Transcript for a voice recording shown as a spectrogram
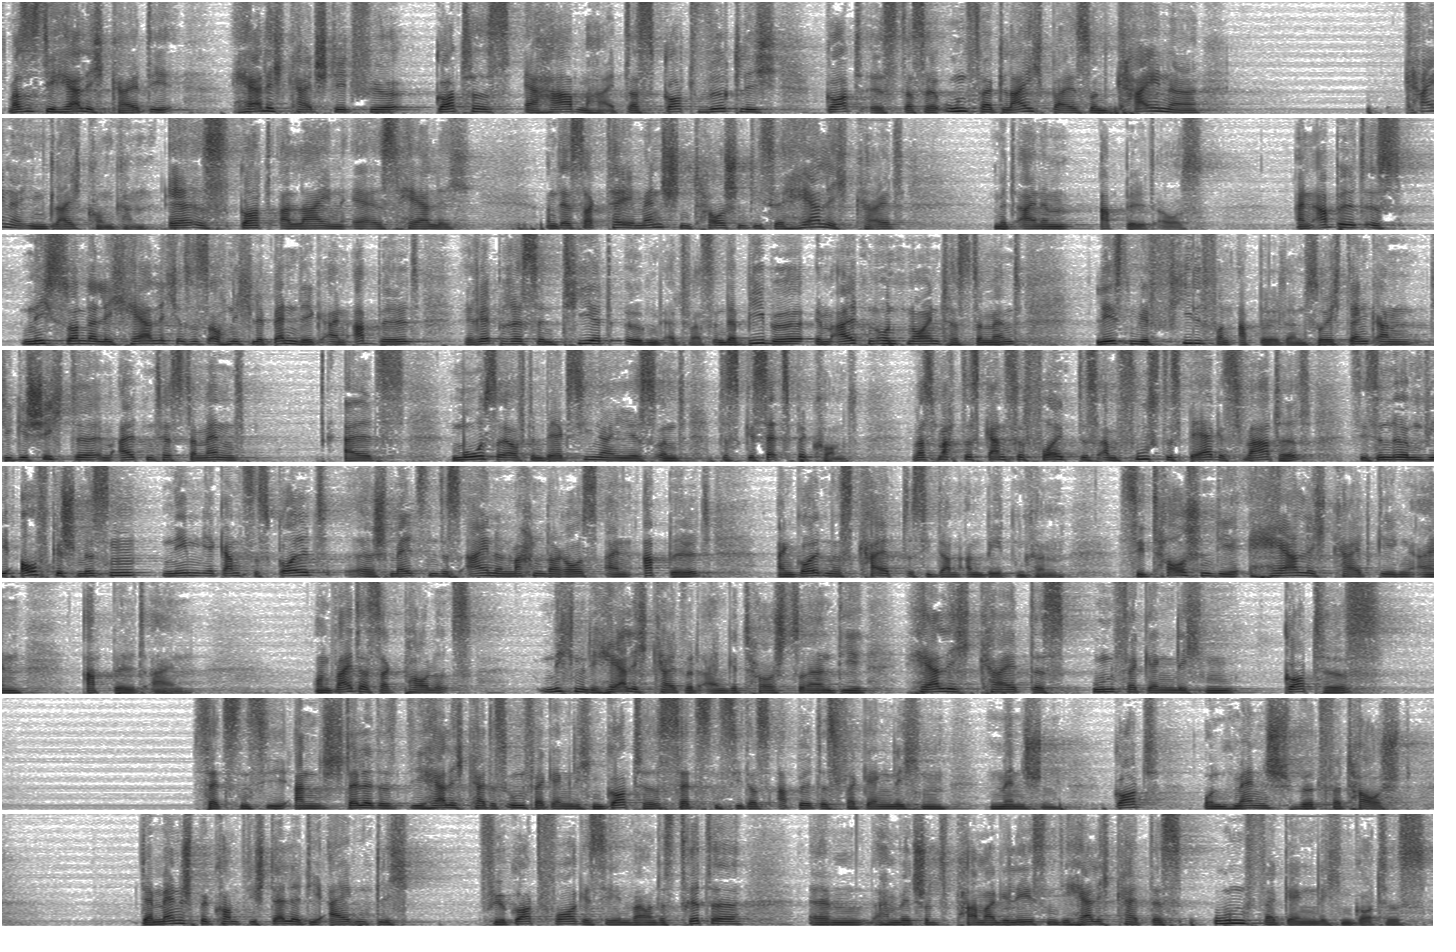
Was ist die Herrlichkeit? Die Herrlichkeit steht für Gottes Erhabenheit, dass Gott wirklich Gott ist, dass er unvergleichbar ist und keiner, keiner ihm gleichkommen kann. Er ist Gott allein, er ist herrlich. Und er sagt, hey, Menschen tauschen diese Herrlichkeit mit einem Abbild aus. Ein Abbild ist nicht sonderlich herrlich, es ist auch nicht lebendig. Ein Abbild repräsentiert irgendetwas. In der Bibel, im Alten und Neuen Testament, lesen wir viel von Abbildern. So, ich denke an die Geschichte im Alten Testament, als Mose auf dem Berg Sinai ist und das Gesetz bekommt. Was macht das ganze Volk, das am Fuß des Berges wartet? Sie sind irgendwie aufgeschmissen, nehmen ihr ganzes Gold, äh, schmelzen das ein und machen daraus ein Abbild ein goldenes Kalb, das sie dann anbeten können. Sie tauschen die Herrlichkeit gegen ein Abbild ein. Und weiter sagt Paulus, nicht nur die Herrlichkeit wird eingetauscht, sondern die Herrlichkeit des unvergänglichen Gottes setzen sie anstelle des, die Herrlichkeit des unvergänglichen Gottes setzen sie das Abbild des vergänglichen Menschen. Gott und Mensch wird vertauscht. Der Mensch bekommt die Stelle, die eigentlich für Gott vorgesehen war. Und das dritte ähm, haben wir jetzt schon ein paar Mal gelesen, die Herrlichkeit des unvergänglichen Gottes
